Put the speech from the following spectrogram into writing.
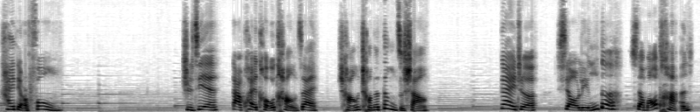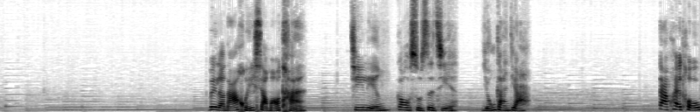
开点缝。只见大块头躺在长长的凳子上，盖着小玲的小毛毯。为了拿回小毛毯，金玲告诉自己勇敢点儿。大块头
